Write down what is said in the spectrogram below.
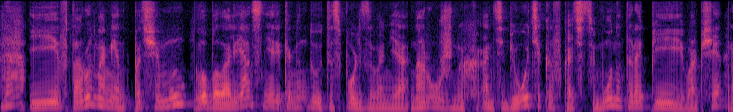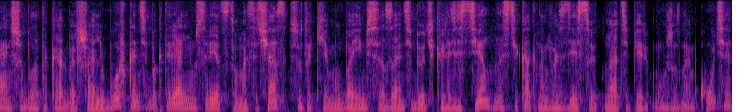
Да. И второй момент, почему Global Alliance не рекомендует использование наружных антибиотиков в качестве монотерапии и вообще. Раньше была такая большая любовь к антибактериальным средствам, а сейчас все-таки мы боимся за антибиотикорезистентности, как нам воздействует на, теперь мы уже знаем, кути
